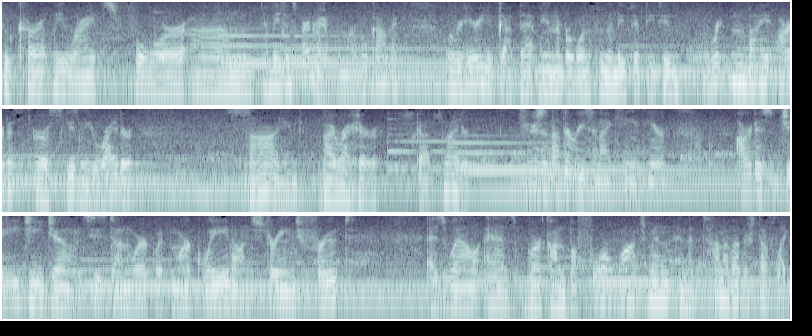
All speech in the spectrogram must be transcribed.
who currently writes for um, Amazing Spider Man for Marvel Comics. Over here, you've got Batman number one from the New 52, written by artist, or excuse me, writer, signed by writer Scott Snyder. Here's another reason I came here artist J.G. Jones, who's done work with Mark Waid on Strange Fruit as well as work on Before Watchmen and a ton of other stuff like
